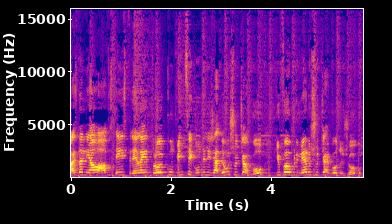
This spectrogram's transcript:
mas Daniel Alves tem estrela, entrou com 20 segundos, ele já deu um chute ao gol, que foi o primeiro chute ao gol do jogo.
